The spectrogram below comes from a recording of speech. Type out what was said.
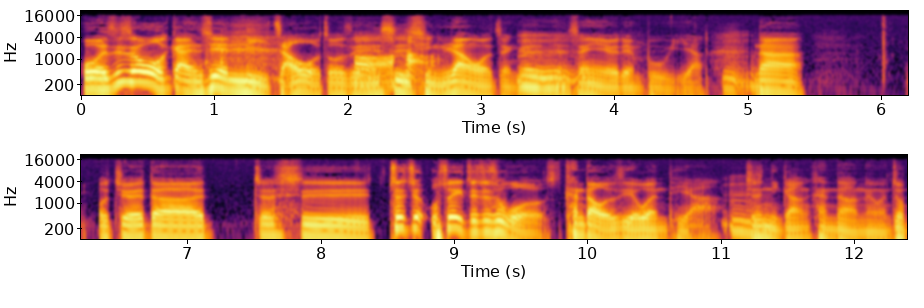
我是说我感谢你找我做这件事情，哦、让我整个人生也有点不一样。嗯、那我觉得。就是这就所以这就是我看到我自己的问题啊，嗯、就是你刚刚看到的那种，就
